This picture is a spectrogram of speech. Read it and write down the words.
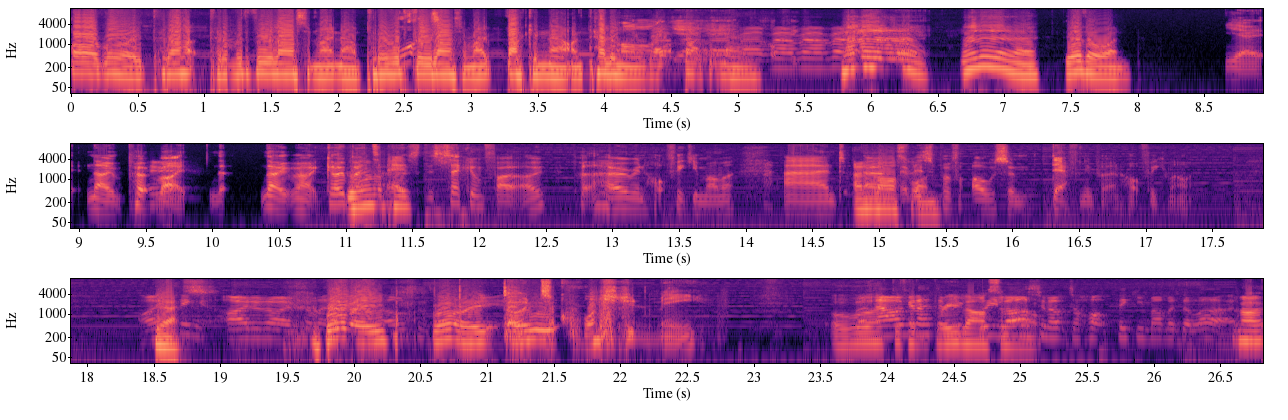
oh Rory, put it, put it with Brie Larson right now. Put it with What? Brie Larson right fucking now. I'm telling you, Oh, right yeah, fucking yeah. now. No, no, no, no, no, no, no, no. The other one. Yeah, no, put Who? right. No, right. Go back to plays- S. The second photo. Put her in Hot Figgy Mama, and, And uh, last one. Elizabeth Olsen definitely put in Hot Figgy Mama. I Yes. think I don't know. I feel like Rory, Rory, Don't question me. Oh, or But we'll now have I'm gonna have put to Brie bring Brie Larson Larson up to Hot Thicky Mama Deluxe. No,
